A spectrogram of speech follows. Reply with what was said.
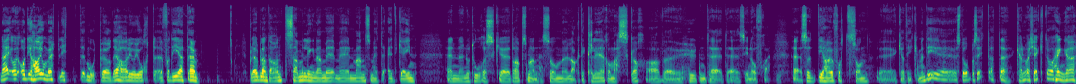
nei og, og de har jo møtt litt eh, motbør. Det har de jo gjort. eh, Fordi at det ble bl.a. sammenligna med, med en mann som heter Ed Gain. En notorisk eh, drapsmann som eh, lagde klær og masker av eh, huden til, til sine ofre. Så de har jo fått sånn kritikk. Men de står på sitt at det kan være kjekt å henge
